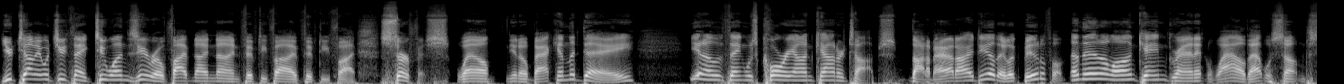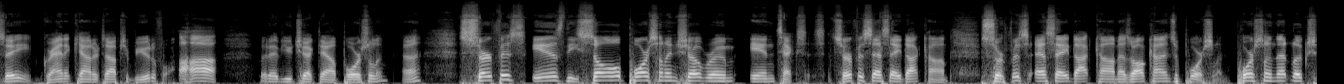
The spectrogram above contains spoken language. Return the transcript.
You tell me what you think. 210 599 5555. Surface. Well, you know, back in the day, you know, the thing was Corian countertops. Not a bad idea. They look beautiful. And then along came granite. Wow, that was something to see. Granite countertops are beautiful. But have you checked out porcelain? Huh? Surface is the sole porcelain showroom in Texas. SurfaceSA.com. SurfaceSA.com has all kinds of porcelain. Porcelain that looks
